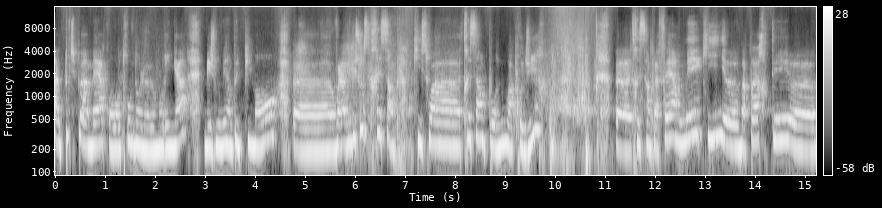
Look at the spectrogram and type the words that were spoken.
un tout petit peu amer qu'on retrouve dans le moringa, mais je mets un peu de piment. voilà, mais des choses très simples, qui soient très simples pour nous à produire. Euh, très simple à faire, mais qui euh, va pas heurter euh,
